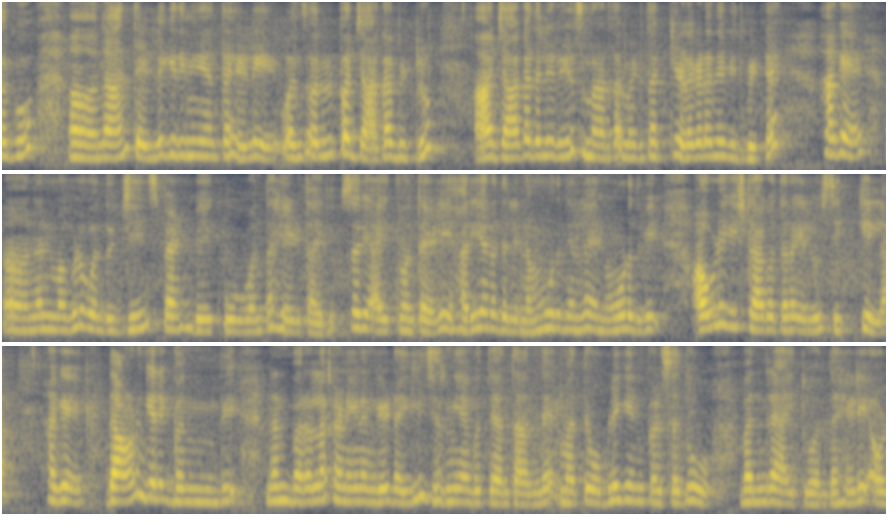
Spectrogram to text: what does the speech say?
ನಗು ನಾನು ತೆಳ್ಳಗಿದ್ದೀನಿ ಅಂತ ಹೇಳಿ ಒಂದು ಸ್ವಲ್ಪ ಜಾಗ ಬಿಟ್ಟರು ಆ ಜಾಗದಲ್ಲಿ ರೀಲ್ಸ್ ಮಾಡ್ತಾ ಮಾಡ್ತಾ ಕೆಳಗಡೆನೇ ಬಿದ್ದುಬಿಟ್ಟೆ ಹಾಗೆ ನನ್ನ ಮಗಳು ಒಂದು ಜೀನ್ಸ್ ಪ್ಯಾಂಟ್ ಬೇಕು ಅಂತ ಹೇಳ್ತಾ ಇದ್ಲು. ಸರಿ ಆಯಿತು ಅಂತ ಹೇಳಿ ಹರಿಹರದಲ್ಲಿ ನಮ್ಮೂರಿನಲ್ಲೇ ನೋಡಿದ್ವಿ. ಅವಳಿಗೆ ಇಷ್ಟ ಆಗೋ ಥರ ಎಲ್ಲೂ ಸಿಕ್ಕಿಲ್ಲ. ಹಾಗೆ ದಾವಣಗೆರೆಗೆ ಬಂದ್ವಿ. ನಾನು ಬರಲ್ಲ ಕಣೆ ನನಗೆ ಡೈಲಿ ಜರ್ನಿ ಆಗುತ್ತೆ ಅಂತ ಅಂದೆ. ಮತ್ತು ಒಬ್ಳಿಗೇನು ಕಳಿಸೋದು ಬಂದರೆ ಆಯಿತು ಅಂತ ಹೇಳಿ ಅವಳ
